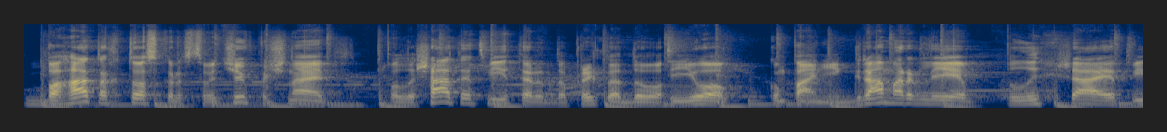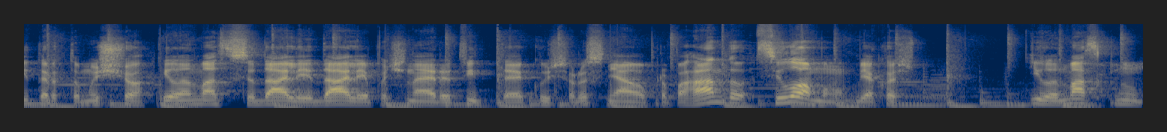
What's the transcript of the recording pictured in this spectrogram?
багато хто з користувачів починають полишати Twitter. До прикладу, CEO компанії Grammarly полишає Twitter, тому що Ілон Маск все далі і далі починає ретвітити якусь русняву пропаганду. В цілому, якось Ілон Маск, ну.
